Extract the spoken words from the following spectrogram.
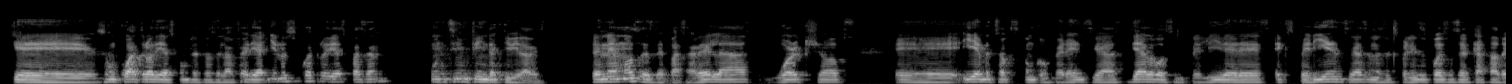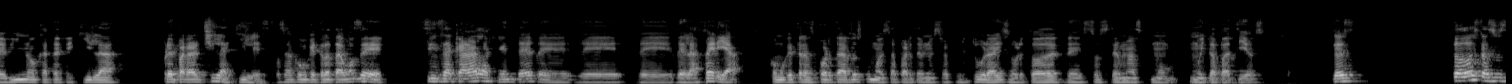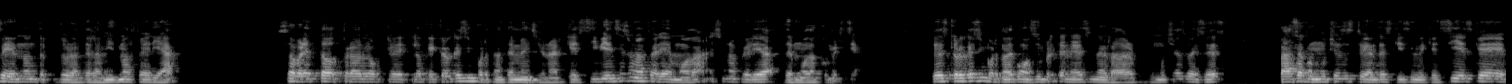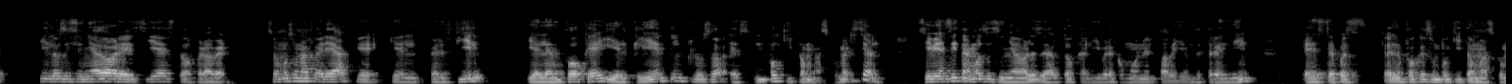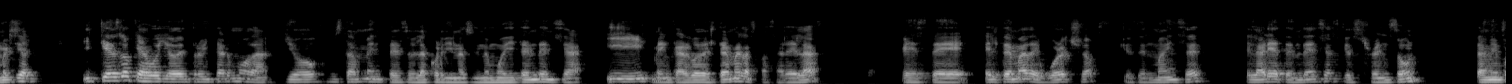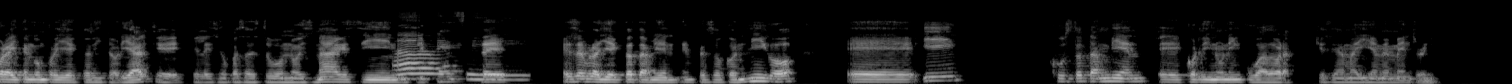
que son cuatro días completos de la feria y en esos cuatro días pasan un sinfín de actividades. Tenemos desde pasarelas, workshops, eh, EM Talks con conferencias, diálogos entre líderes, experiencias. En las experiencias puedes hacer cata de vino, cata de tequila, preparar chilaquiles. O sea, como que tratamos de, sin sacar a la gente de, de, de, de la feria, como que transportarlos como esta parte de nuestra cultura y sobre todo de, estos temas como muy tapatíos. Entonces, todo está sucediendo durante la misma feria, sobre todo, pero lo que, lo que creo que es importante mencionar, que si bien es una feria de moda, es una feria de moda comercial. Entonces creo que es importante como siempre tener eso en el radar, porque muchas veces pasa con muchos estudiantes que dicen de que sí, es que, y los diseñadores, y esto, pero a ver, somos una feria que, que el perfil y el enfoque y el cliente incluso es un poquito más comercial. Si bien sí tenemos diseñadores de alto calibre como en el pabellón de trending, este, pues el enfoque es un poquito más comercial. ¿Y qué es lo que hago yo dentro de Intermoda? Yo justamente soy la coordinación de moda y tendencia y me encargo del tema de las pasarelas este, el tema de workshops, que es en Mindset, el área de tendencias, que es Trend Zone. También por ahí tengo un proyecto editorial que, que la edición pasada estuvo Noise Magazine, Ay, sí. Ese proyecto también empezó conmigo. eh, y justo también eh, coordino una incubadora que se llama IM Mentoring,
